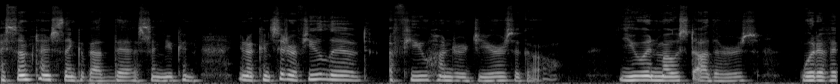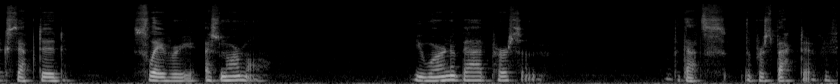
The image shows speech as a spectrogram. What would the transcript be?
I sometimes think about this, and you can, you know, consider if you lived a few hundred years ago, you and most others would have accepted slavery as normal. You weren't a bad person but that's the perspective. If,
